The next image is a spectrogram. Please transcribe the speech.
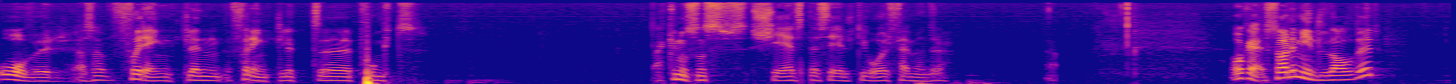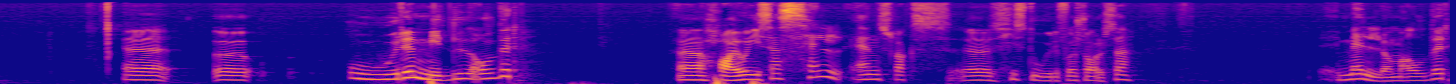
over, altså forenklen, forenklet uh, punkt. Det er ikke noe som skjer spesielt i år 500. Ja. Ok, Så er det middelalder. Ordet middelalder har jo i seg selv en slags eh, historieforståelse. Mellomalder,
